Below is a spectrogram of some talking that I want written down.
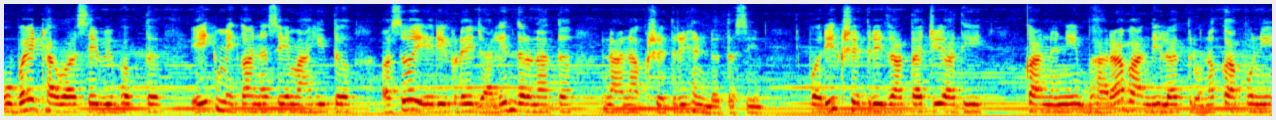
उभय ठावासे विभक्त एकमेकानसे माहीत असो एरीकडे जालिंदरनाथ नाना क्षेत्री हिंडत असे. परिक्षेत्री जाताची आधी काननी भारा बांधिला तृण कापुनी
